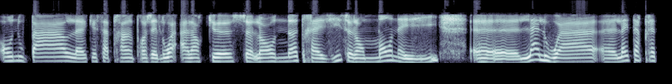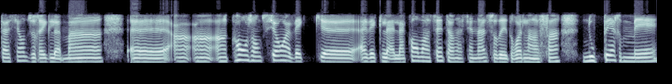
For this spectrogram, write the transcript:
on nous parle que ça prend un projet de loi, alors que selon notre avis, selon mon avis, euh, la loi, euh, l'interprétation du règlement, euh, en, conjonction avec avec la, la, Convention internationale sur les droits de l'enfant, nous permet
